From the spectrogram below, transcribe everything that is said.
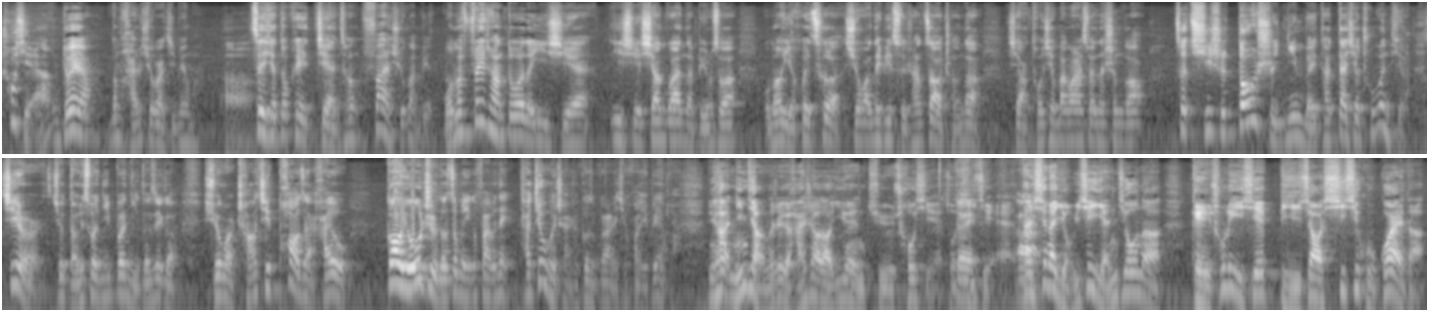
抽血啊对呀、那不还是血管疾病吗？啊，这些都可以简称泛血管病。我们非常多的一些一些相关的，比如说我们也会测血管内皮损伤造成的像同性半胱氨酸的升高，这其实都是因为它代谢出问题了，进而就等于说你把你的这个血管长期泡在还有高油脂的这么一个范围内，它就会产生各种各样的一些化学变化。你看，您讲的这个还是要到医院去抽血做体检，啊但是现在有一些研究呢，给出了一些比较稀奇古怪的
